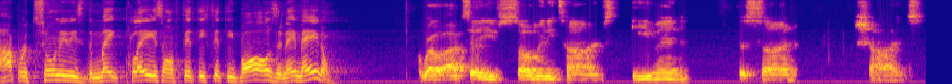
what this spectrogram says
opportunities to make plays on 50-50 balls, and they made them. Bro, I tell you so many times, even the sun shines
